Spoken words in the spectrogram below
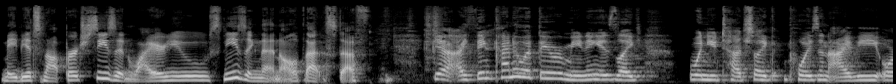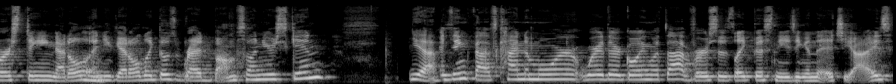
maybe it's not birch season. Why are you sneezing then? All of that stuff. Yeah, I think kind of what they were meaning is like when you touch like poison ivy or stinging nettle mm. and you get all like those red bumps on your skin. Yeah. I think that's kind of more where they're going with that versus like the sneezing and the itchy eyes,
